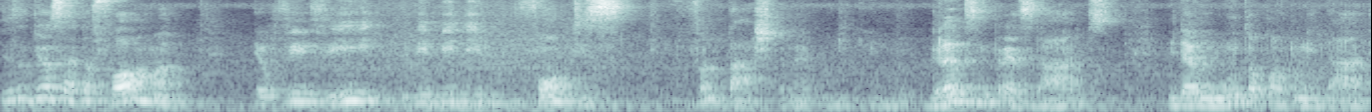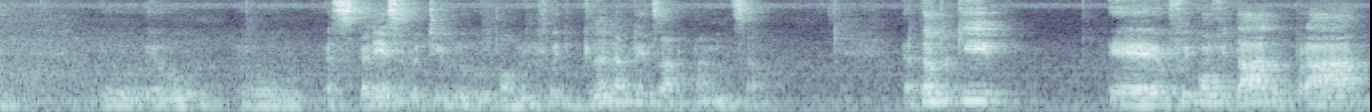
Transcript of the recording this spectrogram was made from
De uma certa forma, eu vivi e bebi de fontes fantásticas, né? Grandes empresários me deram muita oportunidade eu, eu, eu, essa experiência que eu tive no Grupo Almin foi de grande aprendizado para mim, sabe? É tanto que é, eu fui convidado para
